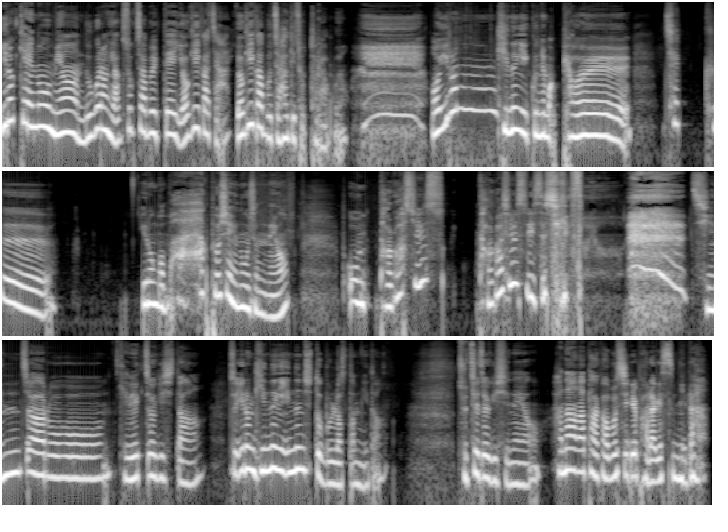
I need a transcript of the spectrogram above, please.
이렇게 해놓으면 누구랑 약속 잡을 때 여기 가자, 여기 가보자 하기 좋더라고요. 어, 이런 기능이 있군요. 막 별, 체크, 이런 거 막 표시해 놓으셨네요. 어, 다 가실 수, 다 가실 수 있으시겠어요? 진짜로 계획적이시다. 저 이런 기능이 있는지도 몰랐답니다. 주체적이시네요. 하나하나 다 가보시길 바라겠습니다.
